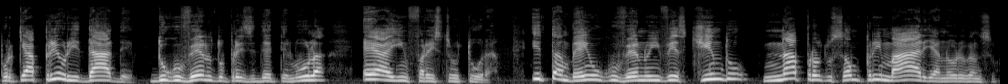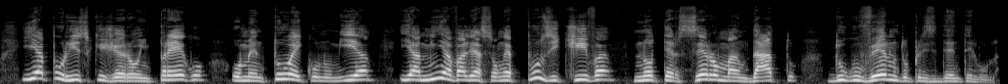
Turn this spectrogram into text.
porque a prioridade do governo do presidente Lula é a infraestrutura. E também o governo investindo na produção primária no Rio Grande do Sul. E é por isso que gerou emprego, aumentou a economia e a minha avaliação é positiva no terceiro mandato do governo do presidente Lula.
